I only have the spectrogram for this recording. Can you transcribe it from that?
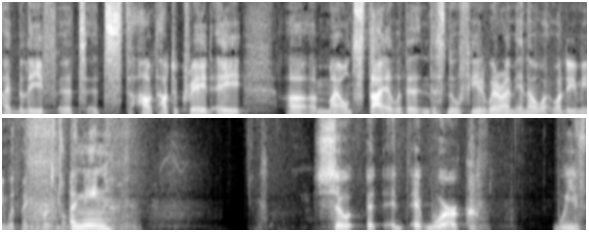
I believe it, it's how how to create a uh, my own style within this new field where I'm in. Or what, what do you mean with make it personal? I mean, so at, at, at work, we've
